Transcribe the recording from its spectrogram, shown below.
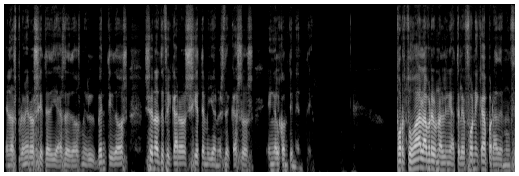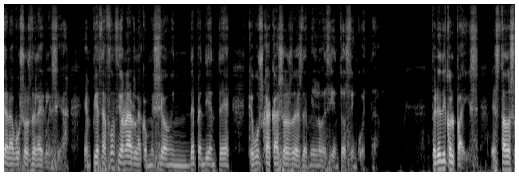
En los primeros siete días de 2022 se notificaron 7 millones de casos en el continente. Portugal abre una línea telefónica para denunciar abusos de la Iglesia. Empieza a funcionar la comisión independiente que busca casos desde 1950. Periódico El País. Estados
